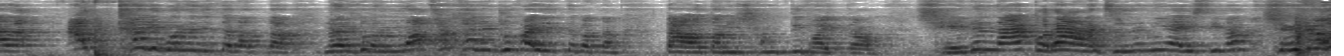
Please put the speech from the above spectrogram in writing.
আর আট খালি করে দিতে পারতাম নাহলে তোমার মাথা খালি ঢুকাই দিতে পারতাম তাও তো আমি শান্তি পাইতাম। সেইটা না করে আরেকজনে নিয়ে আইছিলাম সেটাও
